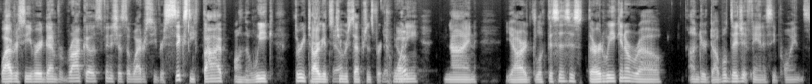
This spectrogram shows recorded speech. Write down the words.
wide receiver, Denver Broncos, finishes the wide receiver 65 on the week, three targets, Yep. two receptions for Yep, yep. 29 yards. Look, this is his third week in a row under double digit fantasy points.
